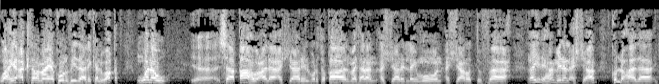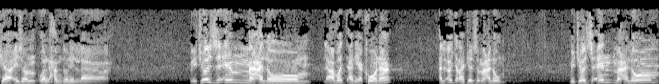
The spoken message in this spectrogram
وهي أكثر ما يكون في ذلك الوقت. ولو آه، ساقاه على أشجار البرتقال مثلا أشجار الليمون أشجار التفاح غيرها من الأشجار كل هذا جائز والحمد لله. بجزء معلوم. لابد أن يكون الأجرة جزء معلوم. بجزء معلوم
